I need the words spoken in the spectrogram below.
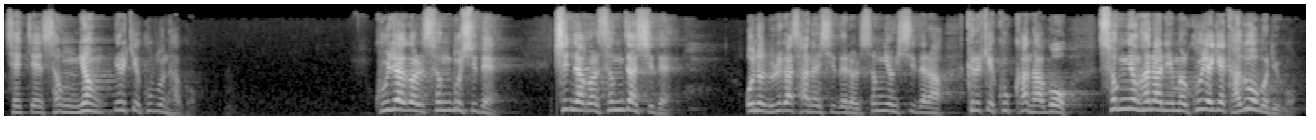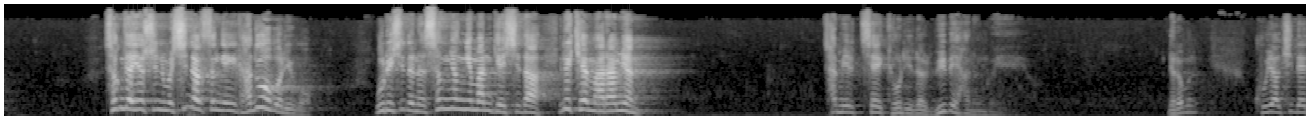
셋째 성령 이렇게 구분하고 구약을 성부 시대, 신약을 성자 시대, 오늘 우리가 사는 시대를 성령 시대라 그렇게 국한하고 성령 하나님을 구약에 가두어 버리고 성자 예수님을 신약 성경에 가두어 버리고 우리 시대는 성령님만 계시다 이렇게 말하면 삼일체 교리를 위배하는 거예요. 여러분 구약 시대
